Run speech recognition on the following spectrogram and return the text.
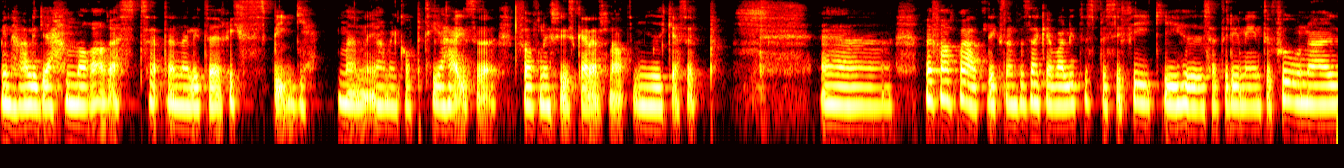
min härliga morgonröst. Den är lite rispig. Men jag har min kopp te här så förhoppningsvis ska den snart mjukas upp. Eh, men framförallt liksom försöka vara lite specifik i hur du sätter dina intentioner.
